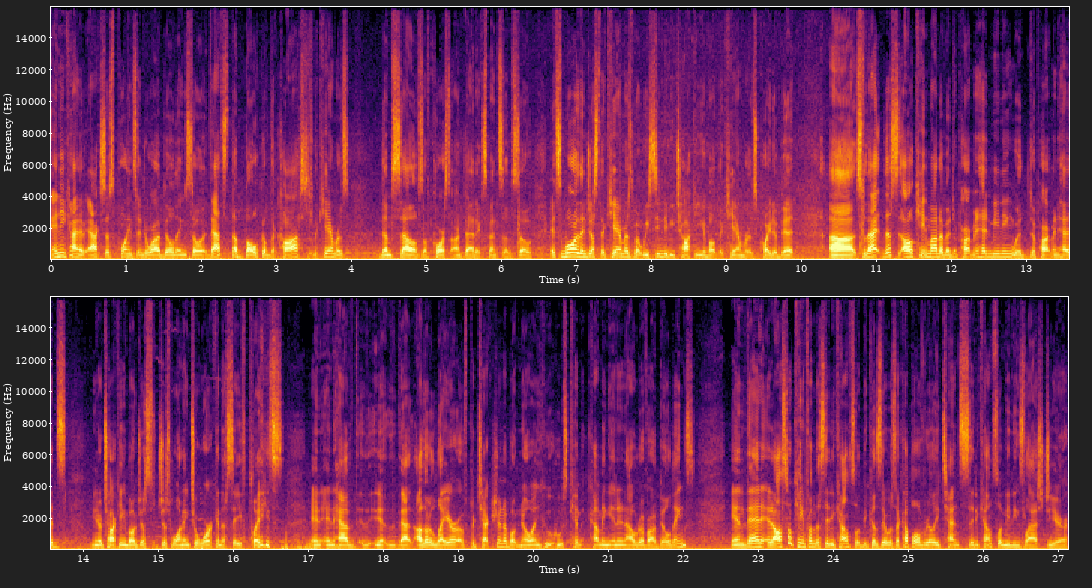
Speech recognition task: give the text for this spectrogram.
any kind of access points into our building. So that's the bulk of the cost. The cameras themselves, of course, aren't that expensive. So it's more than just the cameras, but we seem to be talking about the cameras quite a bit. Uh, so that this all came out of a department head meeting with department heads, you know, talking about just, just wanting to work in a safe place and, and have you know, that other layer of protection about knowing who, who's coming in and out of our buildings. And then it also came from the city council because there was a couple of really tense city council meetings last year.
